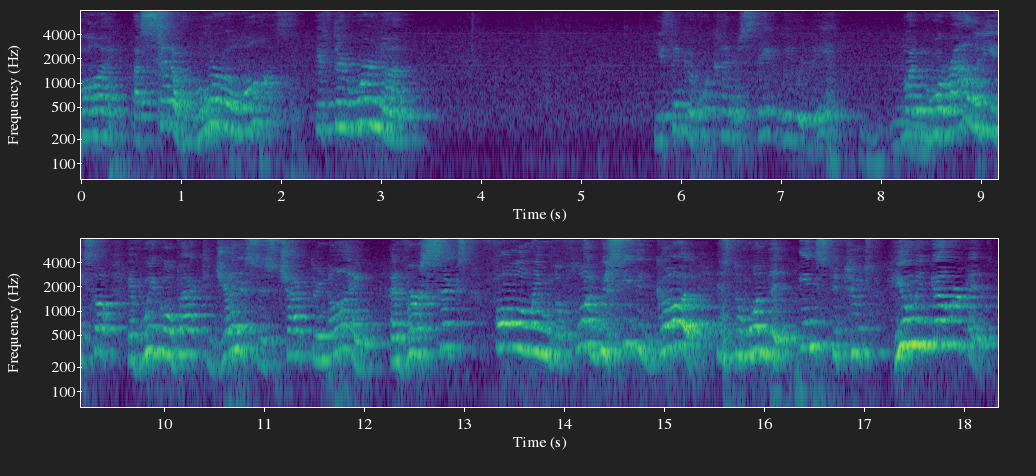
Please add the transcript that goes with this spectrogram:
by a set of moral laws. If there were none, you think of what kind of state we would be. But morality itself, if we go back to Genesis chapter 9 and verse 6, following the flood, we see that God is the one that institutes human government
